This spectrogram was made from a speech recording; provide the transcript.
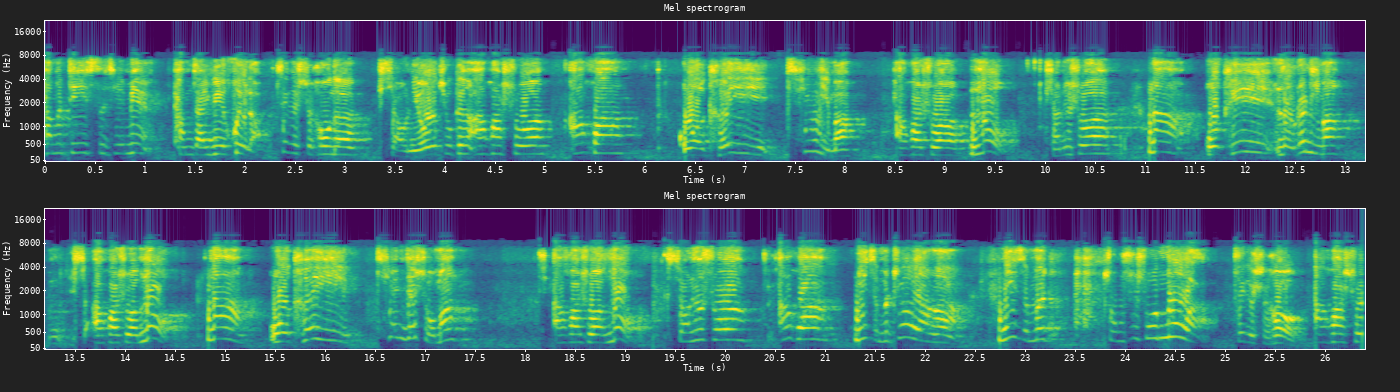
他们第一次见面，他们在约会了。这个时候呢，小牛就跟阿花说：“阿花，我可以亲你吗？”阿花说：“No。”小牛说：“那我可以搂着你吗？”小阿花说 no，那我可以牵你的手吗？阿花说 no。小牛说阿花你怎么这样啊？你怎么总是说 no 啊？这个时候阿花说，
